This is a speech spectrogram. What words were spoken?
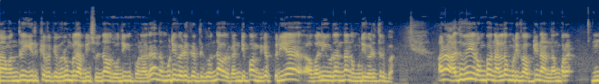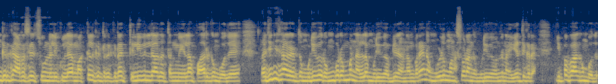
நான் வந்து இருக்க வைக்க விரும்பலை அப்படின்னு சொல்லி தான் அவர் ஒதுங்கி போனார். அந்த முடிவு எடுக்கிறதுக்கு வந்து அவர் கண்டிப்பாக மிகப்பெரிய வழியுடன் தான் அந்த முடிவு எடுத்திருப்பார். ஆனால் அதுவே ரொம்ப நல்ல முடிவு அப்படின்னு நான் நம்புகிறேன் இங்கே இருக்க அரசியல் சூழ்நிலைக்குள்ளே மக்கள்கிட்ட இருக்கிற தெளிவில்லாத தன்மையெல்லாம் பார்க்கும்போது ரஜினி சார் எடுத்த முடிவு ரொம்ப ரொம்ப நல்ல முடிவு அப்படின்னு நான் நம்புகிறேன் நான் முழு மனசோட அந்த முடிவை வந்து நான் ஏற்றுக்கிறேன் இப்போ பார்க்கும்போது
